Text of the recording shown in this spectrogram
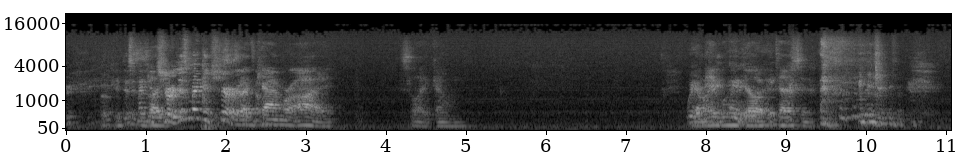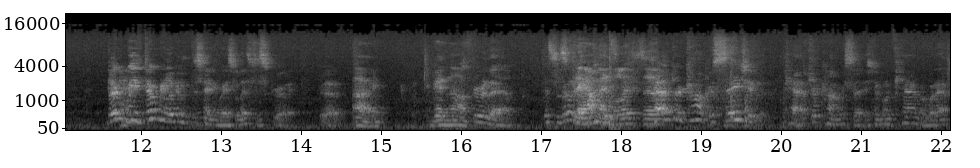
okay, just making like- sure. Just making sure. like that's all. camera eye. It's like um. The wait, neighborhood delicatessen. They're be they're be looking at this anyway, so let's just screw it. You know, All right. Good enough. screw them. This is Screw them and let's. Uh, After a conversation, capture a conversation with camera, whatever.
